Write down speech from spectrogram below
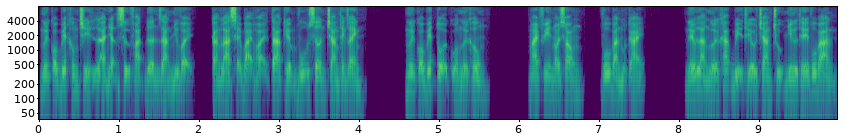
ngươi có biết không chỉ là nhận xử phạt đơn giản như vậy, càng là sẽ bại hoại ta kiếm vũ sơn trang thanh danh. Ngươi có biết tội của ngươi không? Mai phi nói xong, vỗ bàn một cái. Nếu là người khác bị thiếu trang chủ như thế vỗ bản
